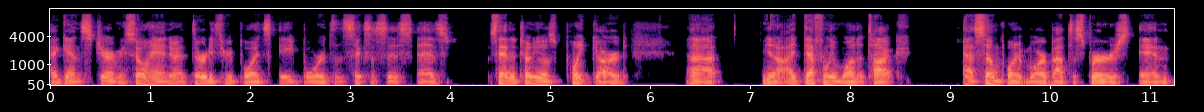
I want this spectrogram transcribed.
against Jeremy Sochan, who had 33 points, eight boards, and six assists as San Antonio's point guard. Uh, you know, I definitely want to talk at some point more about the Spurs and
